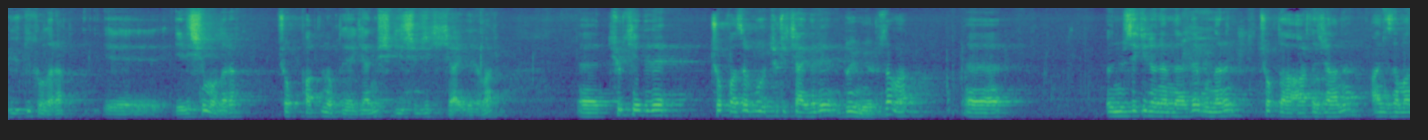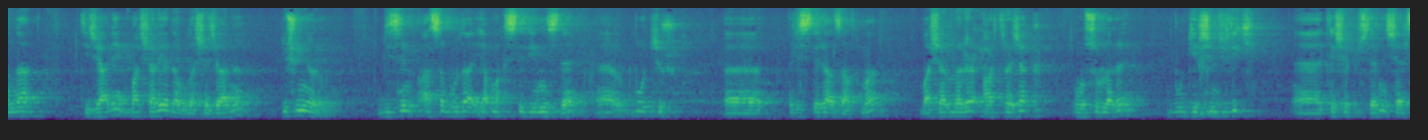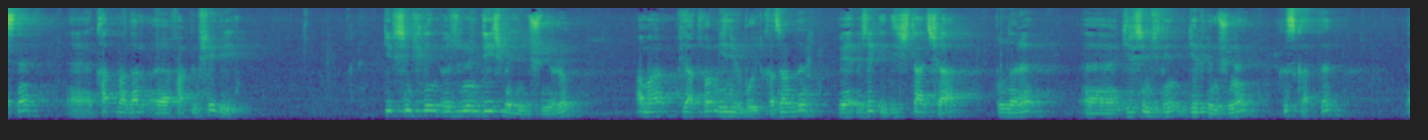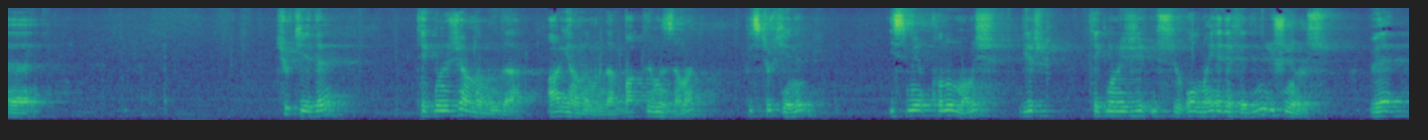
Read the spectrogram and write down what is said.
büyüklük olarak, e, erişim olarak çok farklı noktaya gelmiş girişimcilik hikayeleri var. E, Türkiye'de de çok fazla bu tür hikayeleri duymuyoruz ama e, önümüzdeki dönemlerde bunların çok daha artacağını, aynı zamanda ticari başarıya da ulaşacağını düşünüyorum. Bizim aslında burada yapmak istediğimiz de e, bu tür e, riskleri azaltma, başarıları artıracak unsurları bu girişimcilik e, teşebbüslerinin içerisine e, katmadan e, farklı bir şey değil. Girişimciliğin özünün değişmediğini düşünüyorum. Ama platform yeni bir boyut kazandı ve özellikle dijital çağ bunları e, girişimciliğin geri dönüşüne hız kattı. E, Türkiye'de teknoloji anlamında, ARGE anlamında baktığımız zaman biz Türkiye'nin ismi konulmamış bir teknoloji üssü olmayı hedeflediğini düşünüyoruz. Ve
